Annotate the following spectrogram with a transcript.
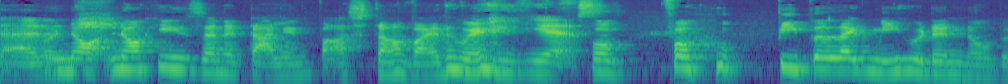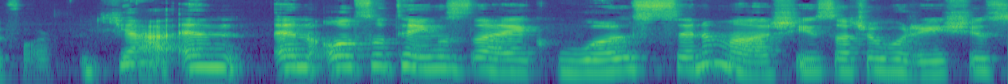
that?" Oh, no, gnocchi is an Italian pasta, by the way. Yes. For for who, people like me who didn't know before. Yeah, and and also things like world cinema. She's such a voracious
